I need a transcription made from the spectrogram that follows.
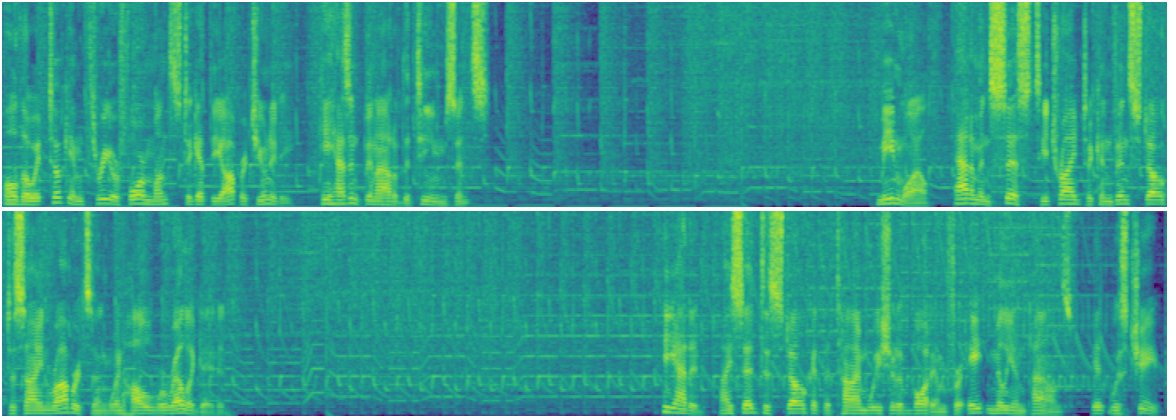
Although it took him three or four months to get the opportunity, he hasn't been out of the team since. Meanwhile, Adam insists he tried to convince Stoke to sign Robertson when Hull were relegated. He added, I said to Stoke at the time we should have bought him for £8 million, it was cheap.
